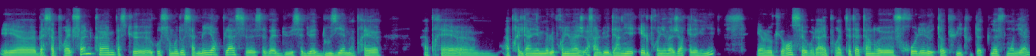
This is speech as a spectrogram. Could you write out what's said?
Et bah, ça pourrait être fun quand même parce que grosso modo sa meilleure place, ça doit être dû, ça doit être 12e après après euh, après le dernier le premier majeur, enfin le dernier et le premier majeur qu'elle a gagné. Et en l'occurrence, euh, voilà, elle pourrait peut-être atteindre euh, frôler le top 8 ou top 9 mondial,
